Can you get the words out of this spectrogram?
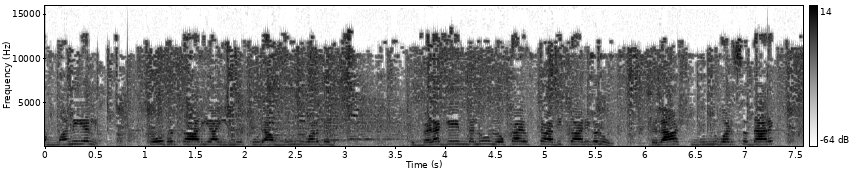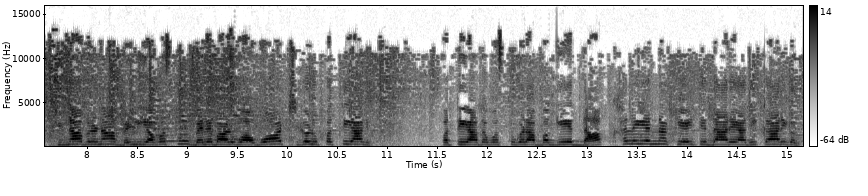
ಮನೆಯಲ್ಲಿ ಶೋಧ ಕಾರ್ಯ ಇನ್ನೂ ಕೂಡ ಮುಂದುವರೆದಿದೆ. ಬೆಳಗ್ಗೆಯಿಂದಲೂ ಲೋಕಾಯುಕ್ತ ಅಧಿಕಾರಿಗಳು ತಲಾಶ್ ಮುಂದುವರೆಸಿದ್ದಾರೆ. ಚಿನ್ನಾಭರಣ, ಬೆಳ್ಳಿಯ ವಸ್ತು, ಬೆಲೆ ಬಾಳುವ ವಾಚ್ಗಳು ಪತ್ತೆಯಾಗಿದೆ ಪತ್ತೆಯಾದ ವಸ್ತುಗಳ ಬಗ್ಗೆ ದಾಖಲೆಯನ್ನ ಕೇಳ್ತಿದ್ದಾರೆ ಅಧಿಕಾರಿಗಳು.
